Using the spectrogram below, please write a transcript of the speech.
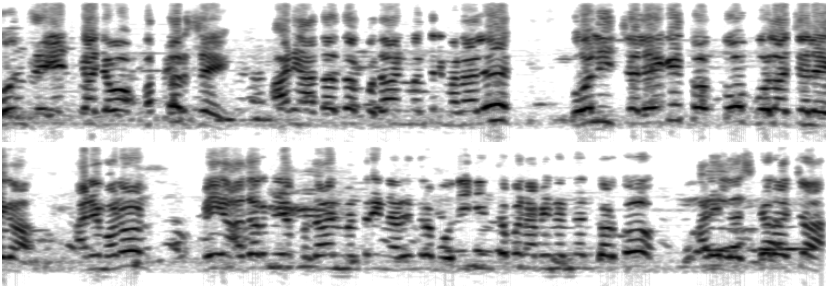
खून से ईद का जवाब पत्थर से आणि आता तर प्रधानमंत्री म्हणाले गोली चलेगी तो तोप गोला चलेगा. आणि म्हणून मी आदरणीय प्रधानमंत्री नरेंद्र मोदीजींचं पण अभिनंदन करतो आणि लष्कराच्या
